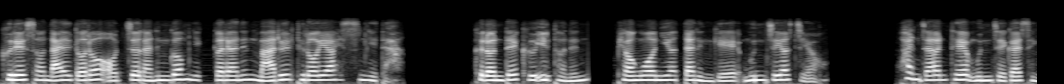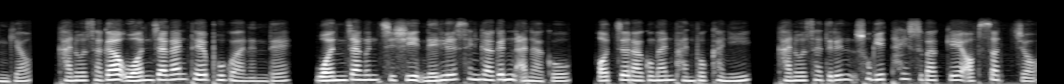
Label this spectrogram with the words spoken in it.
그래서 날더러 어쩌라는 겁니까? 라는 말을 들어야 했습니다. 그런데 그 일터는 병원이었다는 게 문제였지요. 환자한테 문제가 생겨 간호사가 원장한테 보고하는데 원장은 지시 내릴 생각은 안 하고 어쩌라고만 반복하니 간호사들은 속이 탈 수밖에 없었죠.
